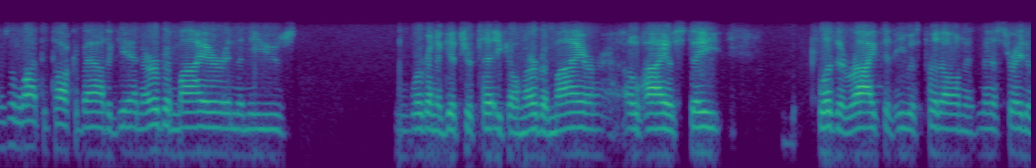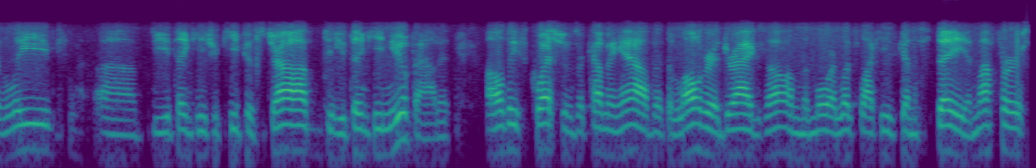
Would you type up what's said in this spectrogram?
there's a lot to talk about. Again, Urban Meyer in the news. We're going to get your take on Urban Meyer, Ohio State was it right that he was put on administrative leave? Uh, do you think he should keep his job? Do you think he knew about it? All these questions are coming out, but the longer it drags on, the more it looks like he's going to stay. And my first,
